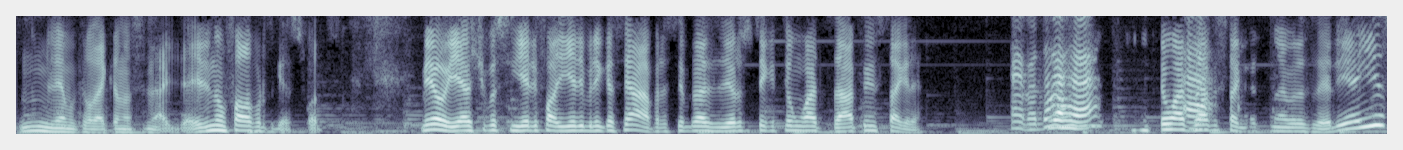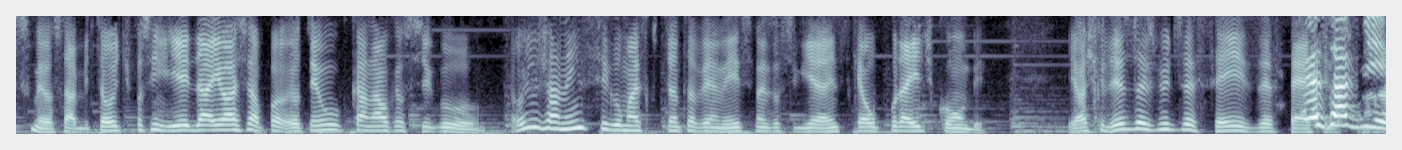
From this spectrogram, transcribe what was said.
Não me lembro qual é, que é a nacionalidade. Ele não fala português, foda-se. Meu, e é tipo assim, ele, fala, e ele brinca assim: ah, pra ser brasileiro, você tem que ter um WhatsApp e um Instagram. É verdade. Uhum. Tem um WhatsApp é. Tu não é brasileiro. E é isso, meu, sabe? Então, tipo assim, e daí eu acho, ó, eu tenho um canal que eu sigo. Hoje eu já nem sigo mais com tanta veemência, mas eu seguia antes, que é o Por Aí de Kombi. E eu acho que desde 2016, 2017. Eu já vi.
